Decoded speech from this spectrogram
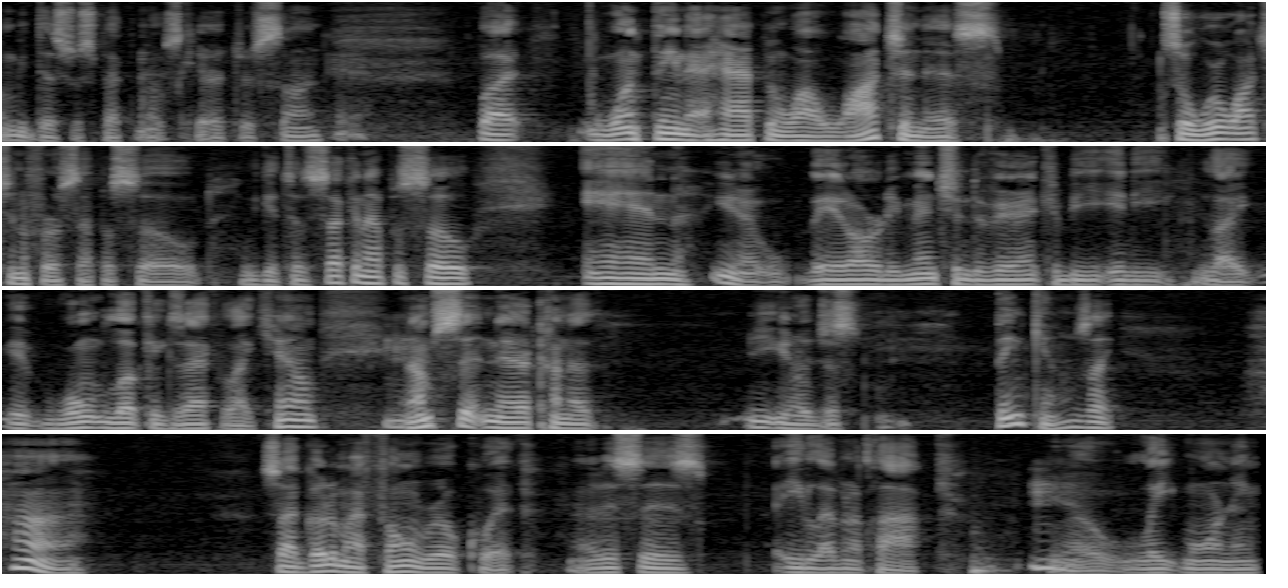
Don't be disrespecting those characters, son. Yeah. But one thing that happened while watching this, so we're watching the first episode. We get to the second episode, and you know they had already mentioned the variant could be any like it won't look exactly like him. And I'm sitting there, kind of, you know, just thinking. I was like, huh. So I go to my phone real quick. Now, this is eleven o'clock, you Mm. know, late morning,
